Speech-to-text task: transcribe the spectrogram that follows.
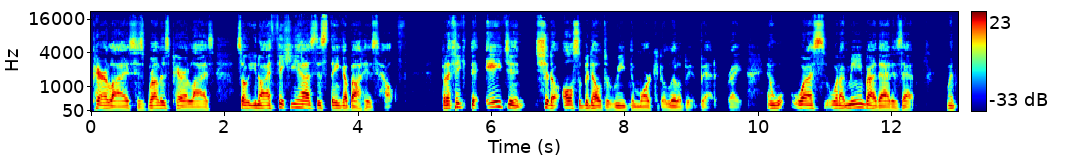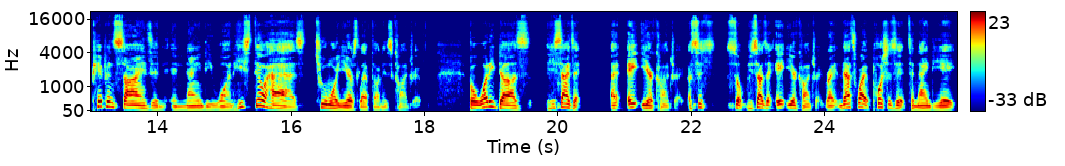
paralyzed, his brother's paralyzed. So you know, I think he has this thing about his health. But I think the agent should have also been able to read the market a little bit better, right? And what I what I mean by that is that when Pippen signs in, in 91, he still has two more years left on his contract. But what he does, he signs an eight year contract. So he signs an eight year contract, right? And that's why it pushes it to 98.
